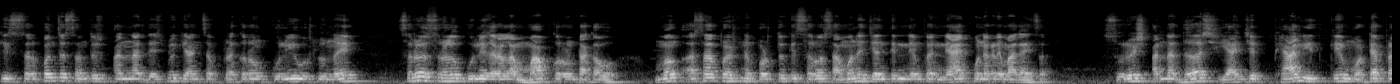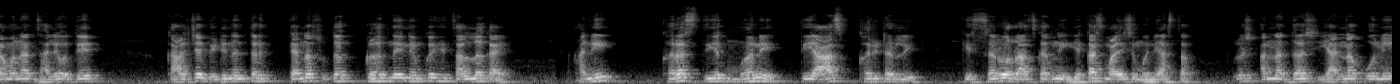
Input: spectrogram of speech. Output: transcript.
की सरपंच संतोष अण्णा देशमुख यांचं प्रकरण कुणीही उचलू नये. सरळ सरळ गुन्हेगाराला माफ करून टाकावं. मग असा प्रश्न पडतो की सर्वसामान्य जनतेने नेमका न्याय कोणाकडे मागायचा? सुरेश अण्णा धस यांचे फॅन इतके मोठ्या प्रमाणात झाले होते. कालच्या भेटीनंतर त्यांना सुद्धा कळत नाही नेमकं हे चाललं काय. आणि खरंच ती एक म्हण आहे ती आज खरी ठरली की सर्व राजकारणी एकाच माळीचे मणी असतात. सुरेश अण्णा धस यांना कोणी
